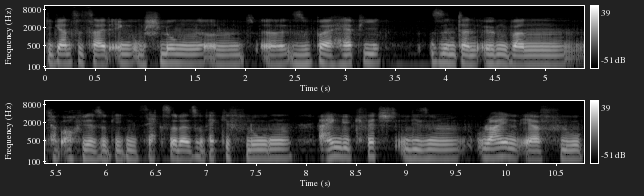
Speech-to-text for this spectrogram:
die ganze Zeit eng umschlungen und äh, super happy. Sind dann irgendwann, ich glaube auch wieder so gegen sechs oder so weggeflogen, eingequetscht in diesem Ryanair-Flug.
